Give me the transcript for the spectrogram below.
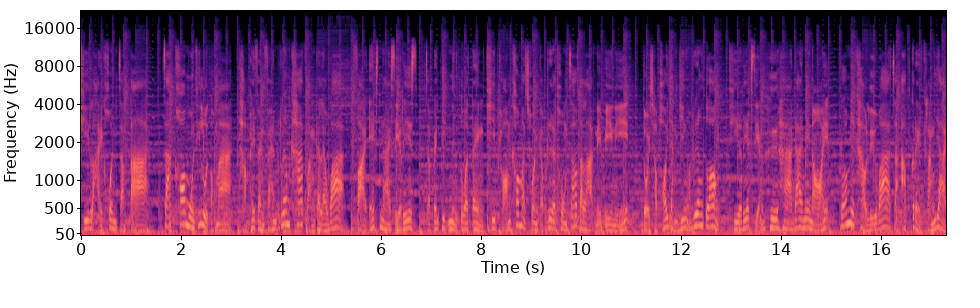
ที่หลายคนจับตา จากข้อมูลที่หลุดออกมาทำให้แฟนๆ เริ่มคาดหวังกันแล้วว่า Find X9 Series จะเป็นอีกหนึ่งตัวเต็งที่พร้อมเข้ามาชนกับเรือธงเจ้าตลาดในปีนี้ โดยเฉพาะอย่างยิ่งเรื่องกล้องที่เรียกเสียงฮือฮาได้ไม่น้อย เพราะมีข่าวลือว่าจะอัปเกรดครั้งใหญ่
